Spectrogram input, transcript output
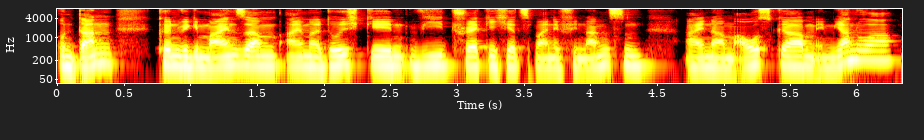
Und dann können wir gemeinsam einmal durchgehen, wie tracke ich jetzt meine Finanzen, Einnahmen, Ausgaben im Januar.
